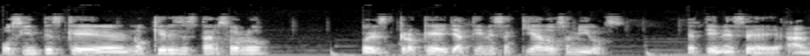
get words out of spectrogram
o sientes que no quieres estar solo, pues creo que ya tienes aquí a dos amigos. Ya tienes eh, a,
